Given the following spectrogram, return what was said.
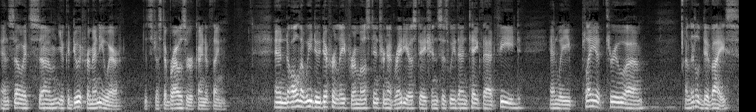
And so it's um, you could do it from anywhere. It's just a browser kind of thing. And all that we do differently from most internet radio stations is we then take that feed and we play it through a, a little device,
